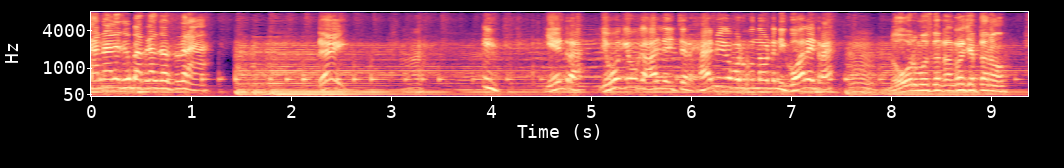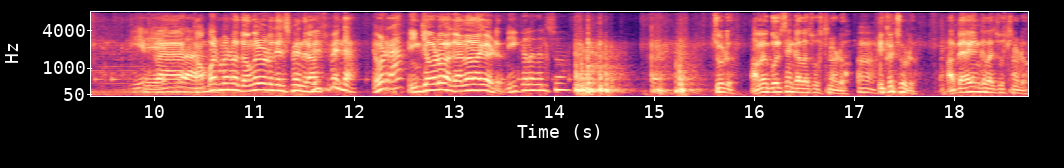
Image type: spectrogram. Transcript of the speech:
కన్నాలకు బతకాల్సి వస్తుందిరా. రేయ్, ఏంట్రా? యువకి ఒక హాలిడే ఇచ్చారు? హ్యాపీగా పడుకుందాం అంటే నీ గోల్ ఏంట్రా నోరు మూసుకొని రండ్రా చెప్తాను. కంపార్ట్మెంట్లో దొంగలు ఎవడో తెలిసిపోయిందిరా. తెలిసిపోయిందా? ఎవడ్రా? ఇంకెవడో ఆ గదలాగాడు నీకెలా తెలుసు? చూడు ఆమె గొలుసు ఇంకలా చూస్తున్నాడు. ఇక్కడ చూడు ఆ బ్యాగ్ ఇంకలా చూస్తున్నాడు.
